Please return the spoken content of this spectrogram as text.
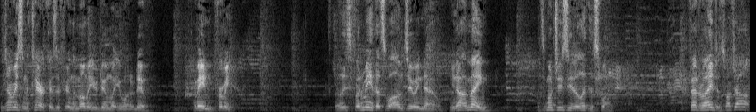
There's no reason to care because if you're in the moment, you're doing what you want to do. I mean, for me. At least for me, that's what I'm doing now. You know what I mean? It's much easier to live this way. Federal agents, watch out.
